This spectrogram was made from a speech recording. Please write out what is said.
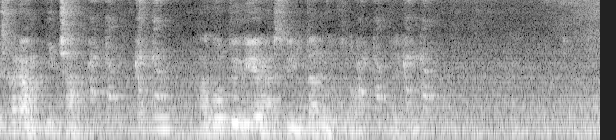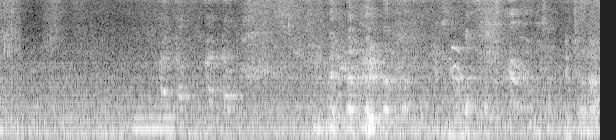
차량 입장 하고 뜨게 할 수 있다는 거죠. 네. 괜찮아.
